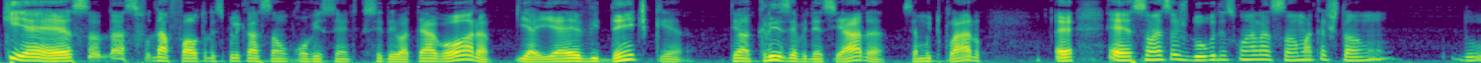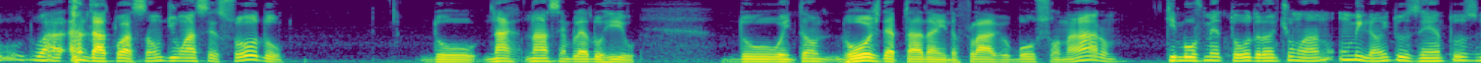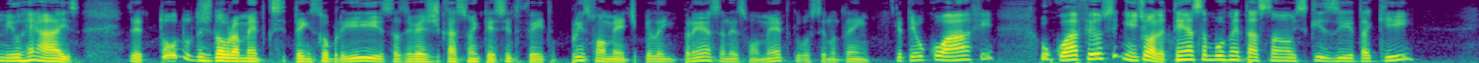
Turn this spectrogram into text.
que é essa da, da falta de explicação convincente que se deu até agora. E aí é evidente que tem uma crise evidenciada, isso é muito claro. É, é, são essas dúvidas com relação à questão do, do, da atuação de um assessor do, do, na, na Assembleia do Rio do então do hoje deputado ainda Flávio Bolsonaro que movimentou durante um ano 1 milhão e 200 mil reais. Quer dizer, todo o desdobramento que se tem sobre isso, as investigações que têm sido feitas, principalmente pela imprensa nesse momento, que você não tem. Que tem o COAF. O COAF é o seguinte: olha, tem essa movimentação esquisita aqui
